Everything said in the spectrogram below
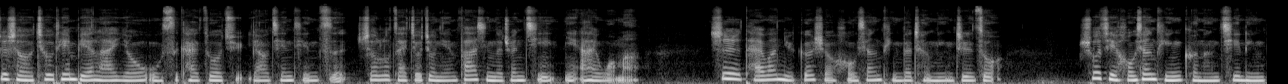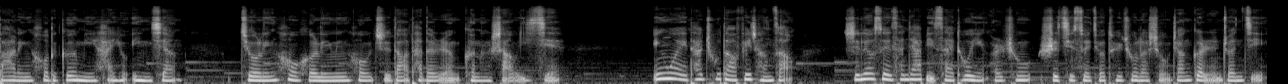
这首《秋天别来》由伍思凯作曲，姚谦填词，收录在九九年发行的专辑《你爱我吗》，是台湾女歌手侯湘婷的成名之作。说起侯湘婷，可能七零八零后的歌迷还有印象，九零后和零零后知道她的人可能少一些，因为她出道非常早，十六岁参加比赛脱颖而出，十七岁就推出了首张个人专辑。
